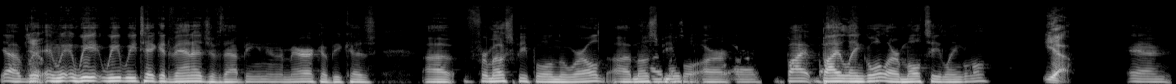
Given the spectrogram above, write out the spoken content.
yeah, we, Yeah. and, we, and we we we take advantage of that being in America because uh, for most people in the world, uh, most people are, are bi- bilingual or multilingual, Yeah. and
